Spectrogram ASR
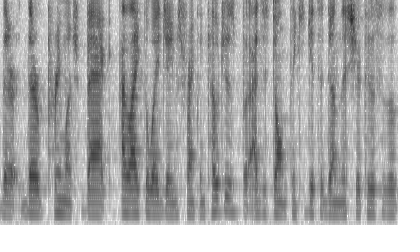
They're they're pretty much back. I like the way James Franklin coaches, but I just don't think he gets it done this year because this is a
